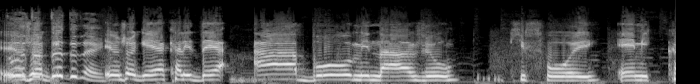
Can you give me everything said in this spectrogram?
Eu joguei, eu joguei aquela ideia abominável que foi MK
